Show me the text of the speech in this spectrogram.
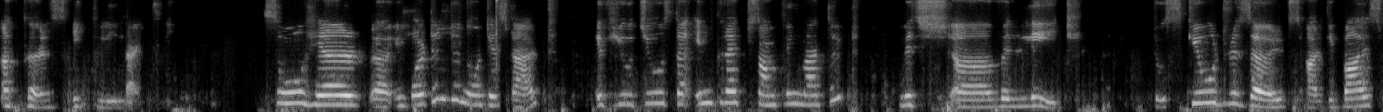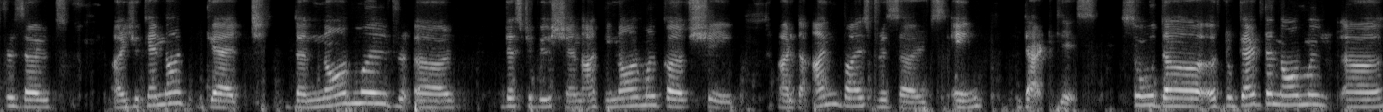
occurs equally likely. So here, uh, important to notice that if you choose the incorrect sampling method, which uh, will lead to skewed results or the biased results, uh, you cannot get the normal uh, distribution or the normal curve shape or the unbiased results in that case. So the uh, to get the normal uh,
